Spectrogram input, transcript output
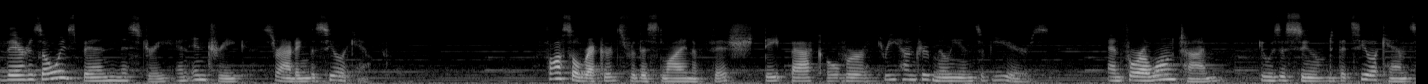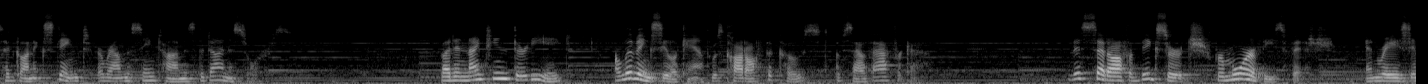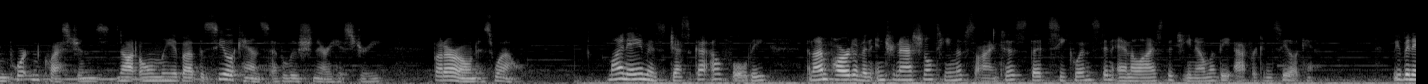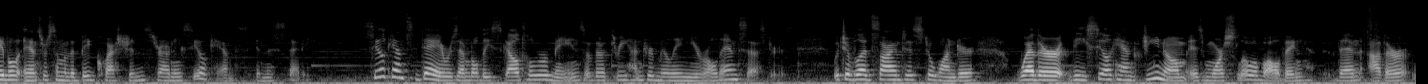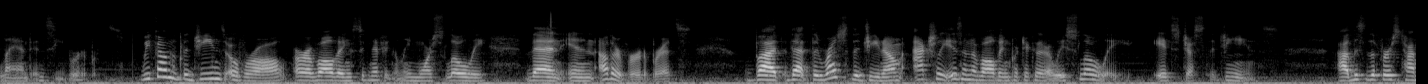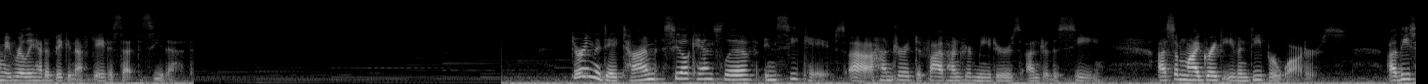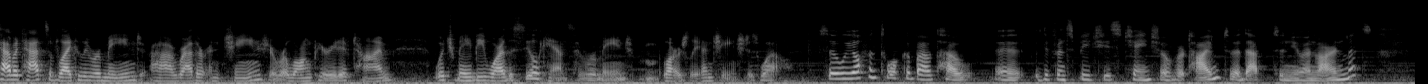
There has always been mystery and intrigue surrounding the coelacanth. Fossil records for this line of fish date back over 300 millions of years, and for a long time it was assumed that coelacanths had gone extinct around the same time as the dinosaurs. But in 1938, a living coelacanth was caught off the coast of South Africa. This set off a big search for more of these fish, and raised important questions not only about the coelacanth's evolutionary history, but our own as well. My name is Jessica Alfoldi, and I'm part of an international team of scientists that sequenced and analyzed the genome of the African coelacanth. We've been able to answer some of the big questions surrounding coelacanths in this study. Coelacanths today resemble the skeletal remains of their 300 million year old ancestors, which have led scientists to wonder whether the coelacanth genome is more slow evolving than other land and sea vertebrates. We found that the genes overall are evolving significantly more slowly than in other vertebrates, but that the rest of the genome actually isn't evolving particularly slowly. It's just the genes. Uh, this is the first time we've really had a big enough data set to see that. During the daytime, coelacanths live in sea caves, uh, 100 to 500 meters under the sea. Uh, some migrate to even deeper waters. Uh, these habitats have likely remained uh, rather unchanged over a long period of time, which may be why the coelacanths have remained largely unchanged as well. So we often talk about how uh, different species change over time to adapt to new environments.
